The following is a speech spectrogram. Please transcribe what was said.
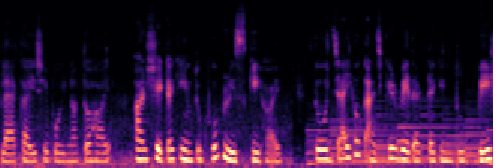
ব্ল্যাক আইসে পরিণত হয়। আর সেটা কিন্তু খুব রিস্কি হয়। তো যাই হোক, আজকের ওয়েদারটা কিন্তু বেশ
